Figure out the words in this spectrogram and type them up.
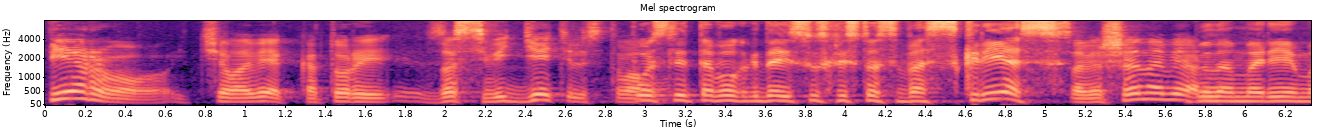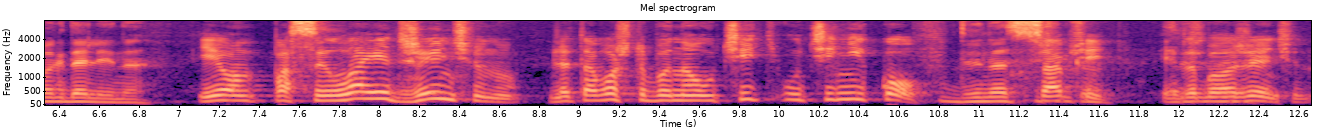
первого человека, который засвидетельствовал... После того, когда Иисус Христос воскрес, Совершенно верно. была Мария Магдалина. И он посылает женщину для того, чтобы научить учеников 12 сообщить. Учеников. Это была женщина.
